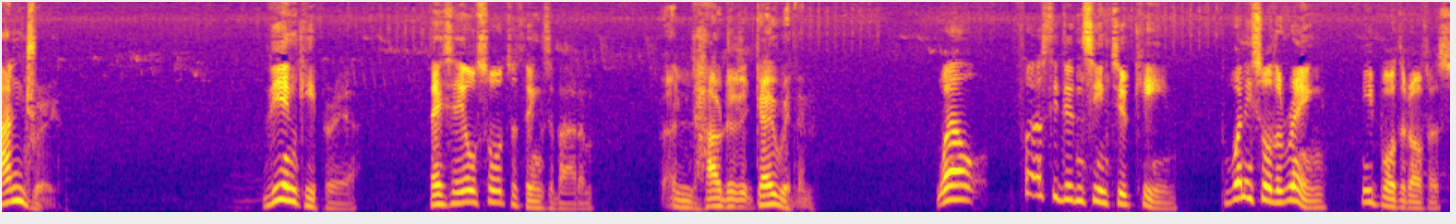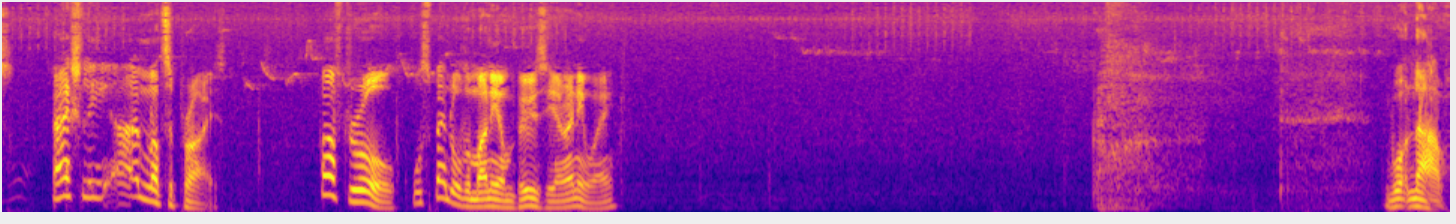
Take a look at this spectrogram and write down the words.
Andrew? The innkeeper here. They say all sorts of things about him. And how did it go with him? Well, first he didn't seem too keen, but when he saw the ring, he bought it off us. Actually, I'm not surprised. After all, we'll spend all the money on booze here anyway. What now?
